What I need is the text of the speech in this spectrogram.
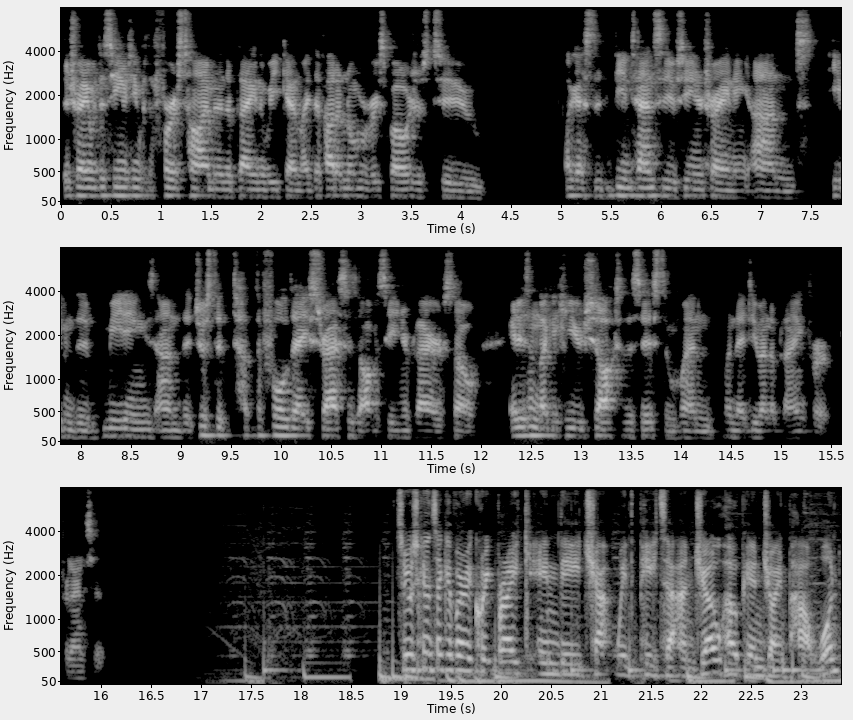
they're training with the senior team for the first time and then they're playing the weekend. Like they've had a number of exposures to, I guess, the, the intensity of senior training and even the meetings and the, just the, the full day stresses of a senior player. So it isn't like a huge shock to the system when when they do end up playing for for Leinster. So we're just going to take a very quick break in the chat with Peter and Joe. Hope you enjoyed part one.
